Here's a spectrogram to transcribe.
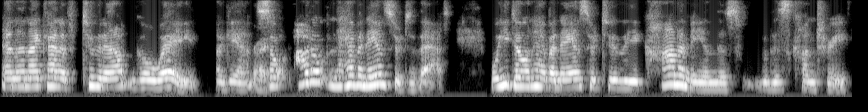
And then I kind of tune out and go away again. Right. So I don't have an answer to that. We don't have an answer to the economy in this this country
